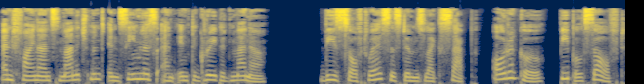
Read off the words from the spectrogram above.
and finance management in seamless and integrated manner. These software systems like SAP, Oracle, PeopleSoft,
